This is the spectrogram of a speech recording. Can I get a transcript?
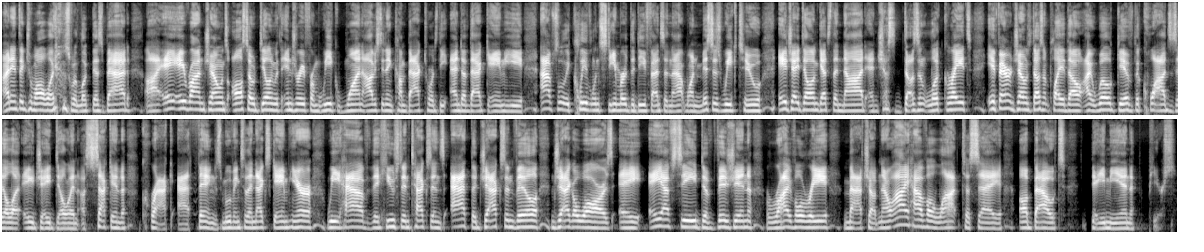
I didn't think Jamaal Williams would look this bad. Uh, Aaron Jones also dealing with injury from week one. Obviously didn't come back towards the end of that game. He absolutely Cleveland steamered the defense in that one. Misses week two. AJ Dillon gets the nod and just doesn't look great. If Aaron Jones doesn't play though, I will give the Quadzilla AJ Dillon a second crack at things. Moving to the next game here, we have the Houston Texans at the Jacksonville Jaguars, a AFC division rivalry matchup. Now, I have a lot to say about Dameon Pierce.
